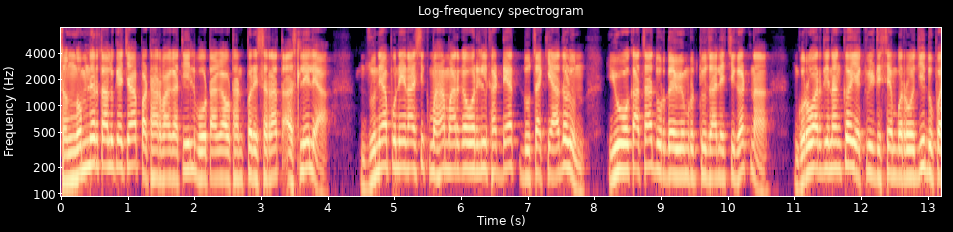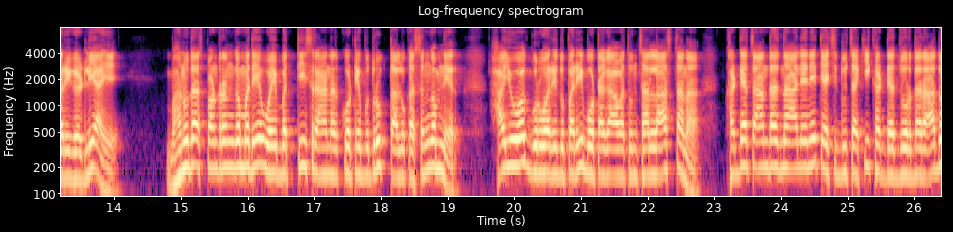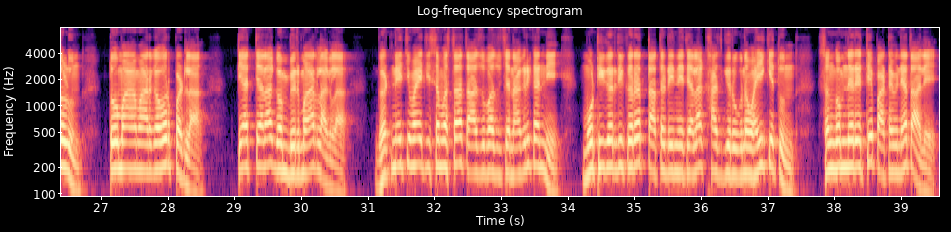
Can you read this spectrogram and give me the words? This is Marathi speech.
संगमनेर तालुक्याच्या पठार भागातील बोटा गावठाण परिसरात असलेल्या जुन्या पुणे नाशिक महामार्गावरील खड्ड्यात दुचाकी आदळून युवकाचा दुर्दैवी मृत्यू झाल्याची घटना गुरुवार दिनांक एकवीस डिसेंबर रोजी दुपारी घडली आहे. भानुदास पांडुरंगमध्ये वय बत्तीस राहणार कोठे बुद्रुक तालुका संगमनेर हा युवक गुरुवारी दुपारी बोटा गावातून चालला असताना खड्ड्याचा अंदाज न आल्याने त्याची दुचाकी खड्ड्यात जोरदार आदळून तो महामार्गावर पडला. त्यात त्याला गंभीर मार लागला. घटनेची माहिती समजताच आजूबाजूच्या नागरिकांनी मोठी गर्दी करत तातडीने त्याला खाजगी रुग्णवाहिकेतून संगमनेर येथे पाठविण्यात आले.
